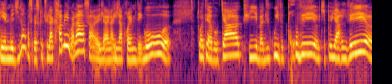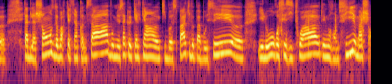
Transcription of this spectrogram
Et elle me dit non, c'est parce que tu l'as cramé, voilà, ça, il, a, il a un problème d'ego. Euh, toi, tu es avocate, puis bah, du coup, il veut te prouver euh, qu'il peut y arriver. Euh, tu as de la chance d'avoir quelqu'un comme ça. Vaut mieux ça que quelqu'un qui bosse pas, qui veut pas bosser. Hello, ressaisis-toi, tu es une grande fille, machin.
